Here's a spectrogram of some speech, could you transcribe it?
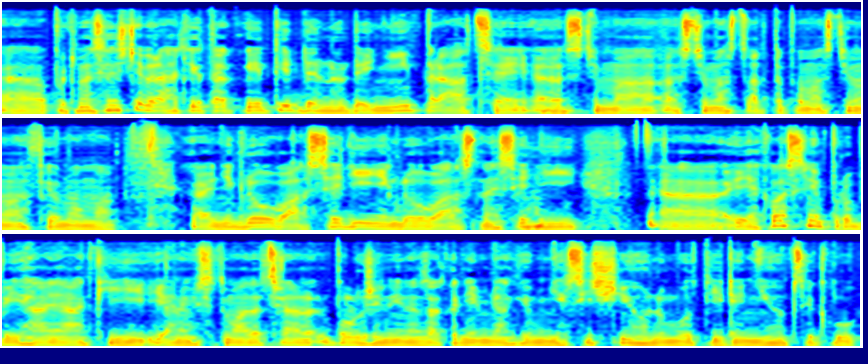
Eh, pojďme se ještě vrátit k takové ty denodenní práci hmm. s, těma, s těma startupama, s těma firmama. Eh, někdo u vás sedí, někdo u vás nesedí. Hmm. Jak vlastně probíhá nějaký, já nevím, jestli to máte třeba položený na základě nějakého měsíčního nebo týdenního cyklu,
